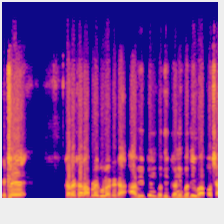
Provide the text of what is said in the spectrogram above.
એટલે ખરેખર આપણે ગુલા કાકા, આવી પણ બધી ઘણી બધી વાતો છે.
